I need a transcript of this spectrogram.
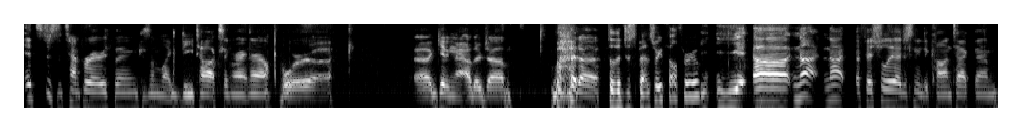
it's just a temporary thing because I'm like detoxing right now for uh, uh, getting that other job. But uh, So the dispensary fell through? Yeah, uh, not not officially. I just need to contact them.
